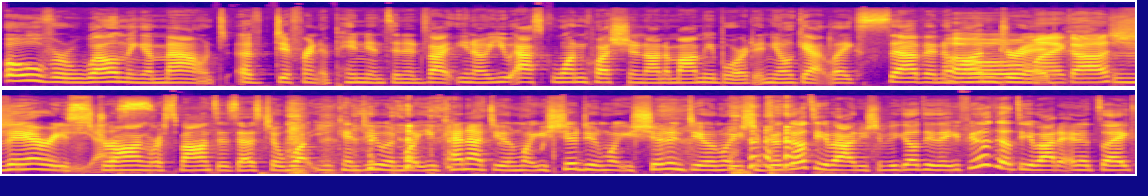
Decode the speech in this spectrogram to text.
overwhelming amount of different opinions and advice. You know, you ask one question on a mommy board and you'll get like 700 oh my gosh. very yes. strong responses as to what you can do and what you cannot do and what you should do and what you shouldn't do and what you should feel guilty about and you should be guilty that you feel guilty about it and it's like,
